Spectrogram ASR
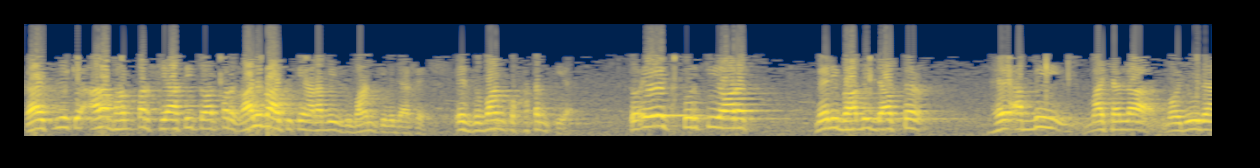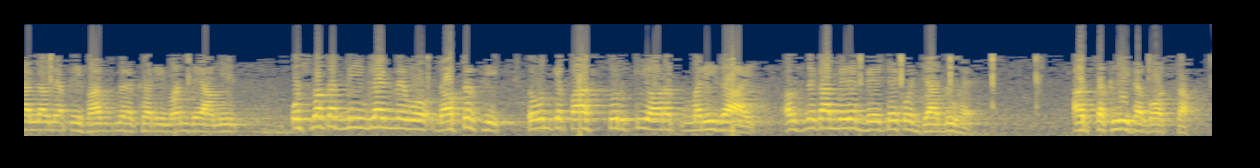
کہا اس لیے کہ عرب ہم پر سیاسی طور پر غالب آ چکے ہیں عربی زبان کی وجہ سے، اس زبان کو ختم کیا۔ تو ایک ترکی عورت، میری بھابھی ڈاکٹر ہے، اب بھی ماشاء اللہ موجود ہے، اللہ نے اپنی حفاظت میں رکھا ایمان دے، آمین۔ اس وقت بھی انگلینڈ میں وہ ڈاکٹر تھی، تو ان کے پاس ترکی عورت مریضہ آئی اور اس نے کہا، میرے بیٹے کو جادو ہے۔ اور تکلیف ہے بہت سخت۔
